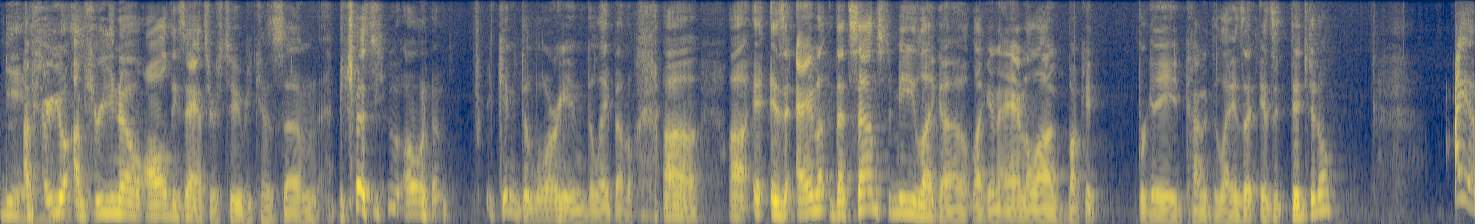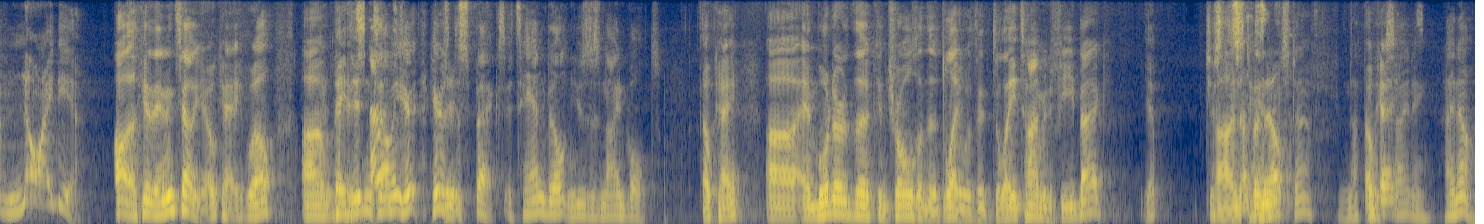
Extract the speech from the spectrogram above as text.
Yeah. I'm sure you. I'm sure you know all these answers too, because um, because you own a freaking DeLorean delay pedal. Uh, uh, is ana- that sounds to me like a like an analog bucket brigade kind of delay. Is that is it digital? I have no idea. Oh, okay. They didn't tell you. Okay, well, um, They didn't tell me. Here, here's the specs. It's hand built and uses nine volts. Okay, uh, and what are the controls on the delay? Was it delay time and feedback? Yep. Just Uh, nothing else? stuff. Nothing Okay. exciting. I know.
